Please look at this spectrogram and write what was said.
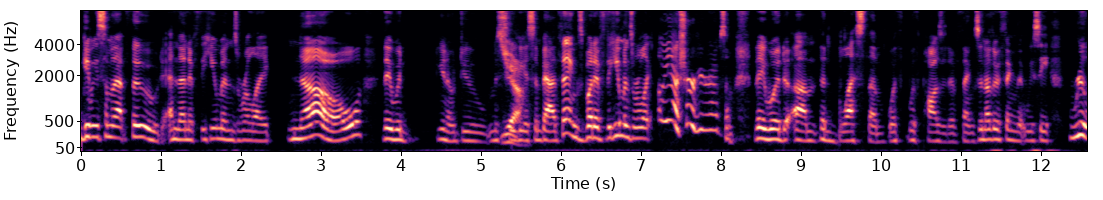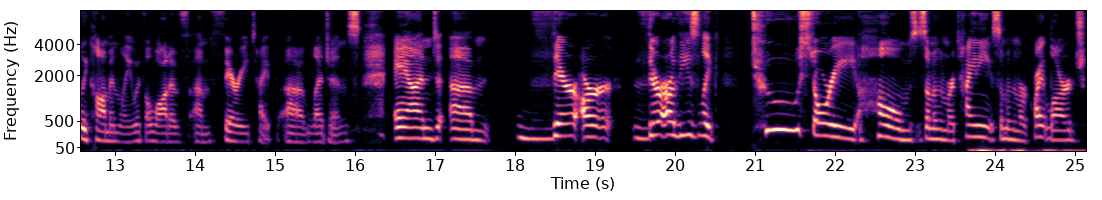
give me some of that food," and then if the humans were like, "No," they would you know do mischievous and bad things. But if the humans were like oh yeah sure here have some they would um then bless them with with positive things. Another thing that we see really commonly with a lot of um fairy type uh legends. And um there are there are these like two story homes. Some of them are tiny some of them are quite large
